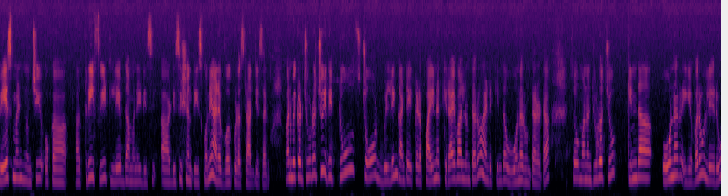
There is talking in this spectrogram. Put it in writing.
బేస్మెంట్ నుంచి ఒక త్రీ ఫీట్ లేపుదామని డిసి డిసిషన్ తీసుకొని ఆయన వర్క్ కూడా స్టార్ట్ చేశారు మనం ఇక్కడ చూడొచ్చు ఇది టూ స్టోర్డ్ బిల్డింగ్ అంటే ఇక్కడ పైన కిరాయి వాళ్ళు ఉంటారు అండ్ కింద ఓనర్ ఉంటారట. సో మనం చూడొచ్చు కింద ఓనర్ ఎవరూ లేరు.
